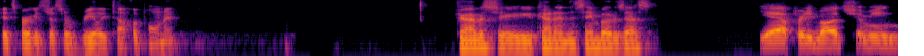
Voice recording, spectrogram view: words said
Pittsburgh is just a really tough opponent. Travis, are you kind of in the same boat as us? Yeah, pretty much. I mean,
